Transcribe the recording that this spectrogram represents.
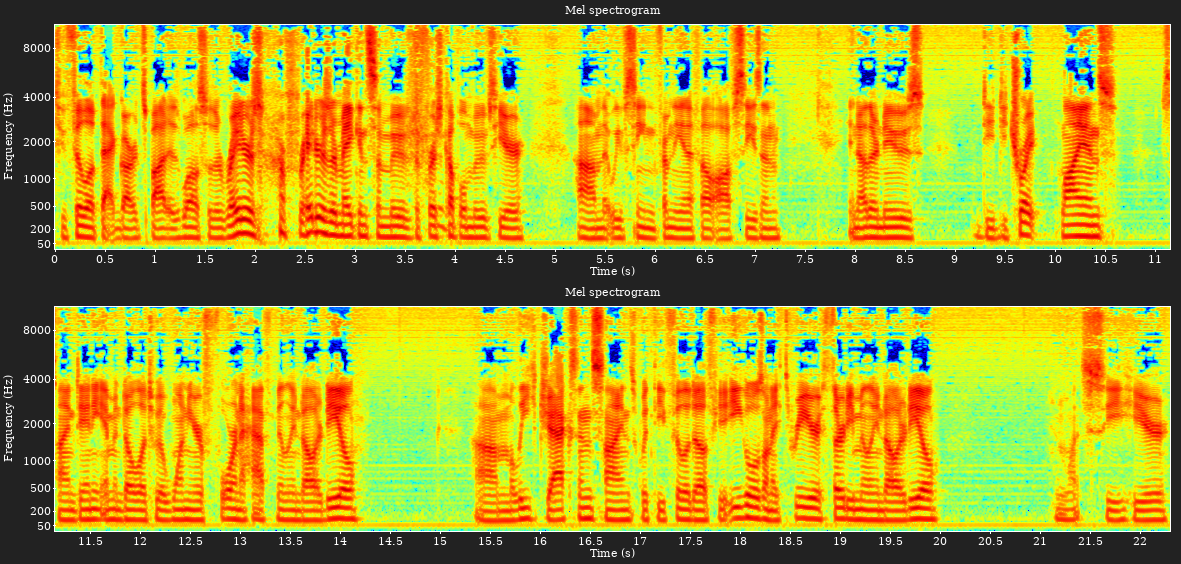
to fill up that guard spot as well. So the Raiders Raiders are making some moves. The first couple of moves here um, that we've seen from the NFL offseason. In other news, the Detroit Lions signed Danny Amendola to a one-year, four and a half million dollar deal. Um, Malik Jackson signs with the Philadelphia Eagles on a three-year, thirty million dollar deal. And let's see here.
